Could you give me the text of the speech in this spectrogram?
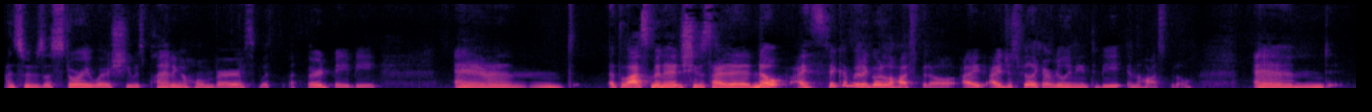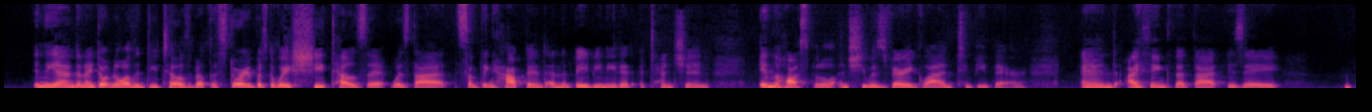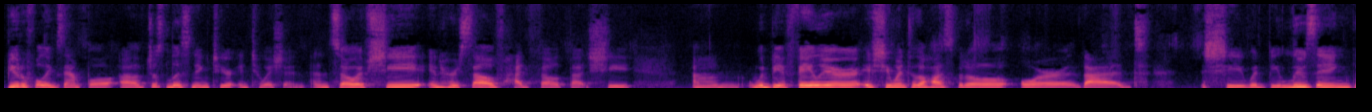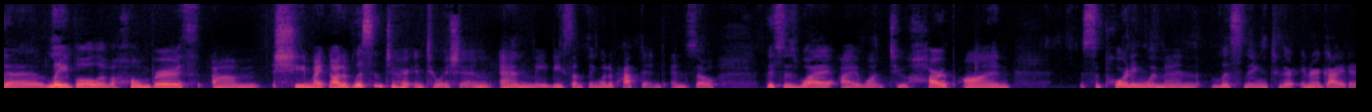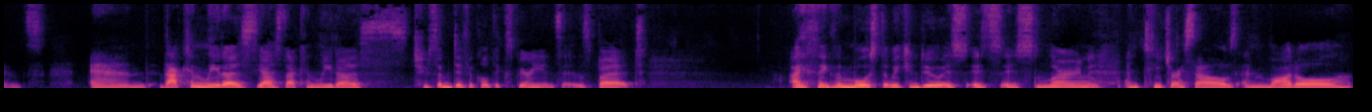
this was a story where she was planning a home birth with a third baby, and at the last minute she decided, nope, I think I'm going to go to the hospital. I, I just feel like I really need to be in the hospital. And in the end, and I don't know all the details about the story, but the way she tells it was that something happened and the baby needed attention in the hospital, and she was very glad to be there. And I think that that is a beautiful example of just listening to your intuition. And so, if she in herself had felt that she um, would be a failure if she went to the hospital, or that she would be losing the label of a home birth, um, she might not have listened to her intuition, and maybe something would have happened. And so, this is why I want to harp on supporting women listening to their inner guidance. And that can lead us, yes, that can lead us to some difficult experiences, but I think the most that we can do is is is learn and teach ourselves and model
